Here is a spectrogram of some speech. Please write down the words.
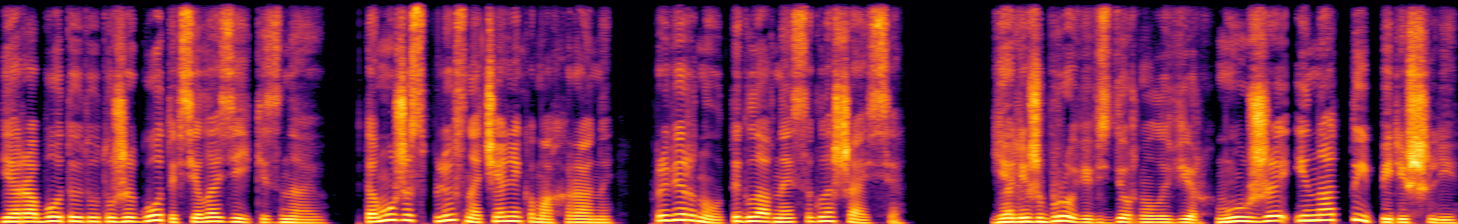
Я работаю тут уже год и все лазейки знаю. К тому же сплю с начальником охраны. Проверну, ты, главное, соглашайся». Я лишь брови вздернула вверх. Мы уже и на «ты» перешли.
